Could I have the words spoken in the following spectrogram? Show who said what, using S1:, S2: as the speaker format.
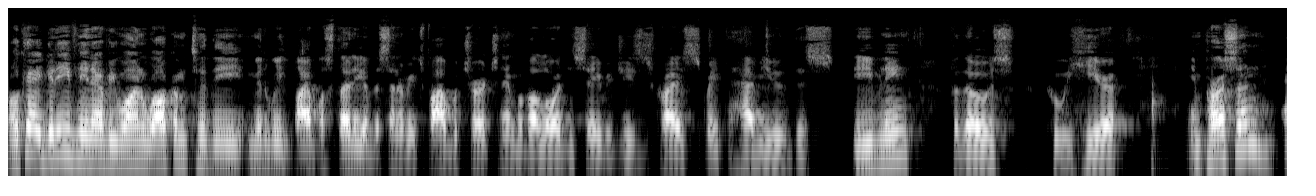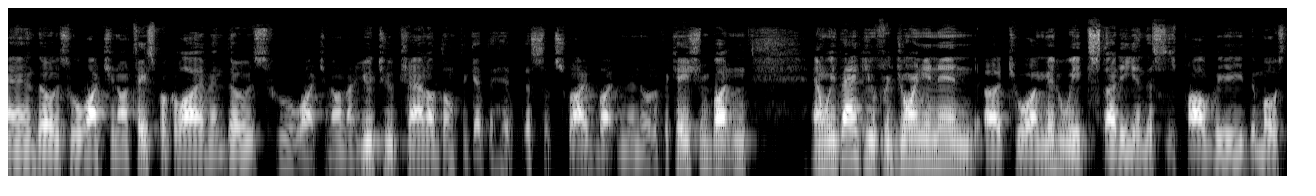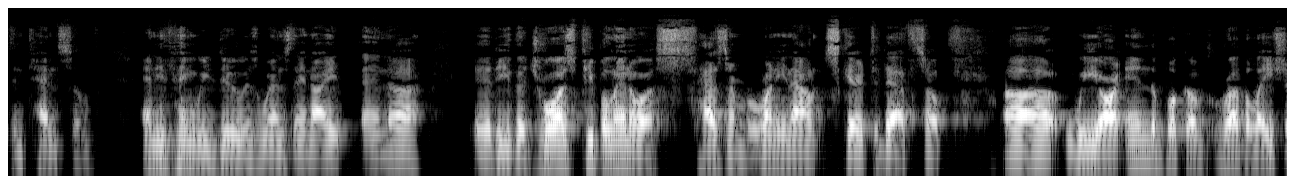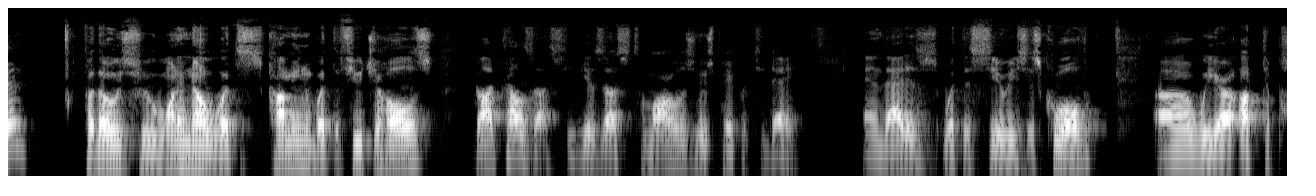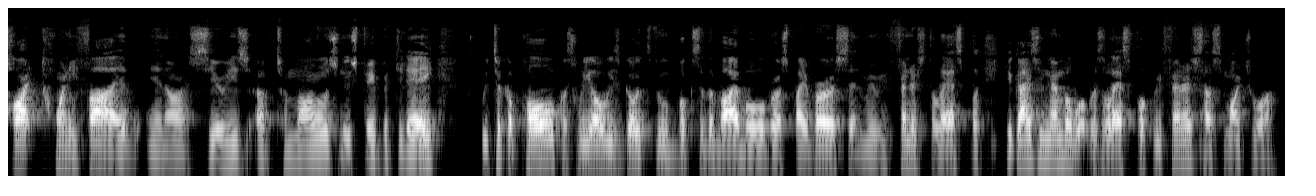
S1: Okay, good evening, everyone. Welcome to the midweek Bible study of the Centereach Bible Church. Name of our Lord and Savior Jesus Christ. Great to have you this evening. For those who are here in person and those who are watching on Facebook Live and those who are watching on our YouTube channel, don't forget to hit the subscribe button and notification button. And we thank you for joining in uh, to our midweek study. And this is probably the most intense of anything we do is Wednesday night. And, uh, it either draws people in or has them running out scared to death. So, uh, we are in the book of Revelation. For those who want to know what's coming, what the future holds, God tells us. He gives us tomorrow's newspaper today. And that is what this series is called. Uh, we are up to part 25 in our series of tomorrow's newspaper today. We took a poll because we always go through books of the Bible verse by verse. And when we finished the last book, you guys remember what was the last book we finished? How smart you are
